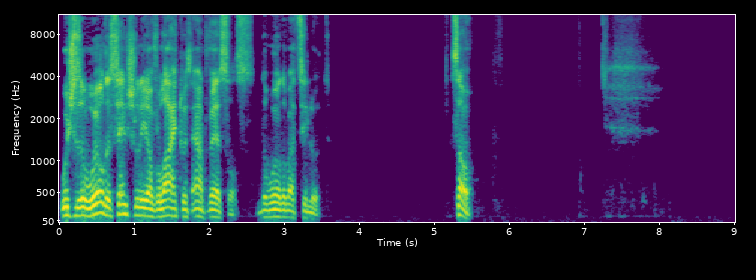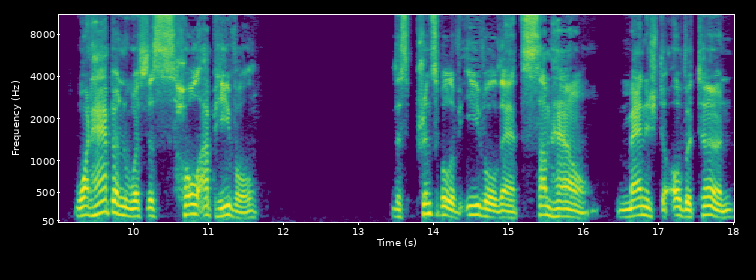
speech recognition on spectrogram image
which is a world essentially of light without vessels, the world of Atzilut. So, what happened with this whole upheaval, this principle of evil that somehow managed to overturn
